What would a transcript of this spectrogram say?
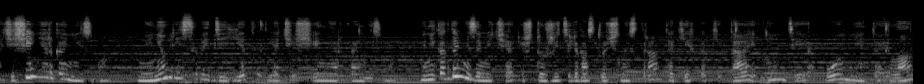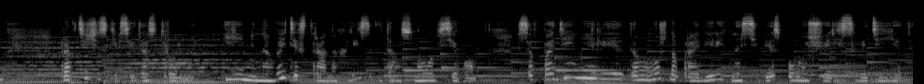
Очищение организма. Меню рисовой диеты для очищения организма. Вы никогда не замечали, что жители восточных стран, таких как Китай, Индия, Япония, Таиланд, практически всегда стройные? И именно в этих странах рис – это основа всего. Совпадение ли это, можно проверить на себе с помощью рисовой диеты.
